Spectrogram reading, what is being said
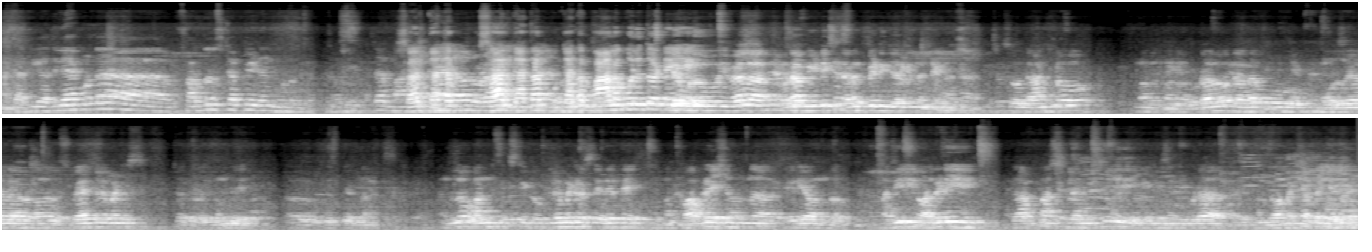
అంటే అది అది లేకుండా ఫర్దర్ స్టెప్ వేయడానికి ఉండదు సార్ గత సార్ గత గత పాలకులతోటి ఇప్పుడు ఈవేళ ఉడా మీటింగ్ సెవెంత్ మీటింగ్ జరిగిందండి. సో దాంట్లో మన మన ఉడాలో దాదాపు మూడు వేల రెండు వందల స్క్వేర్ కిలోమీటర్స్ ఉంది విస్తీర్ణం. అందులో వన్ సిక్స్టీ టూ కిలోమీటర్స్ ఏదైతే మన కార్పొరేషన్ ఏరియా ఉందో అది ఆల్రెడీ డ్రాఫ్ట్ మాస్టర్ ప్లాన్ నుంచి కూడా మన గవర్నమెంట్ అప్లై చేశారు.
